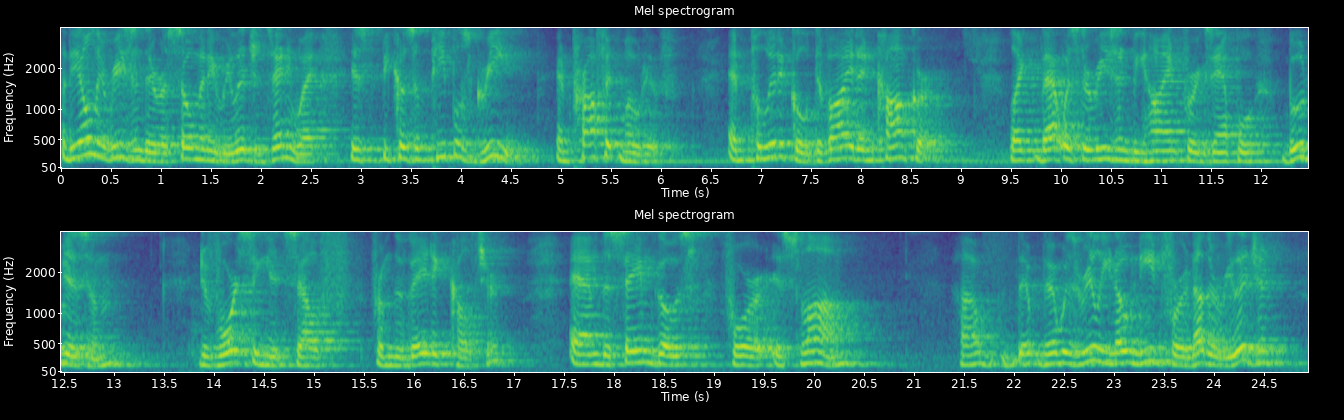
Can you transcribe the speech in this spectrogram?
And the only reason there are so many religions anyway is because of people's greed and profit motive and political divide and conquer. Like that was the reason behind, for example, Buddhism divorcing itself from the Vedic culture. And the same goes for Islam. Uh, there, there was really no need for another religion,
